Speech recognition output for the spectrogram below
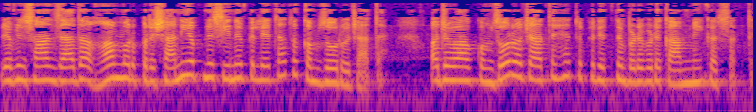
جب انسان زیادہ غم اور پریشانی اپنے سینے پہ لیتا ہے تو کمزور ہو جاتا ہے۔ اور جب آپ کمزور ہو جاتے ہیں تو پھر اتنے بڑے بڑے کام نہیں کر سکتے۔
